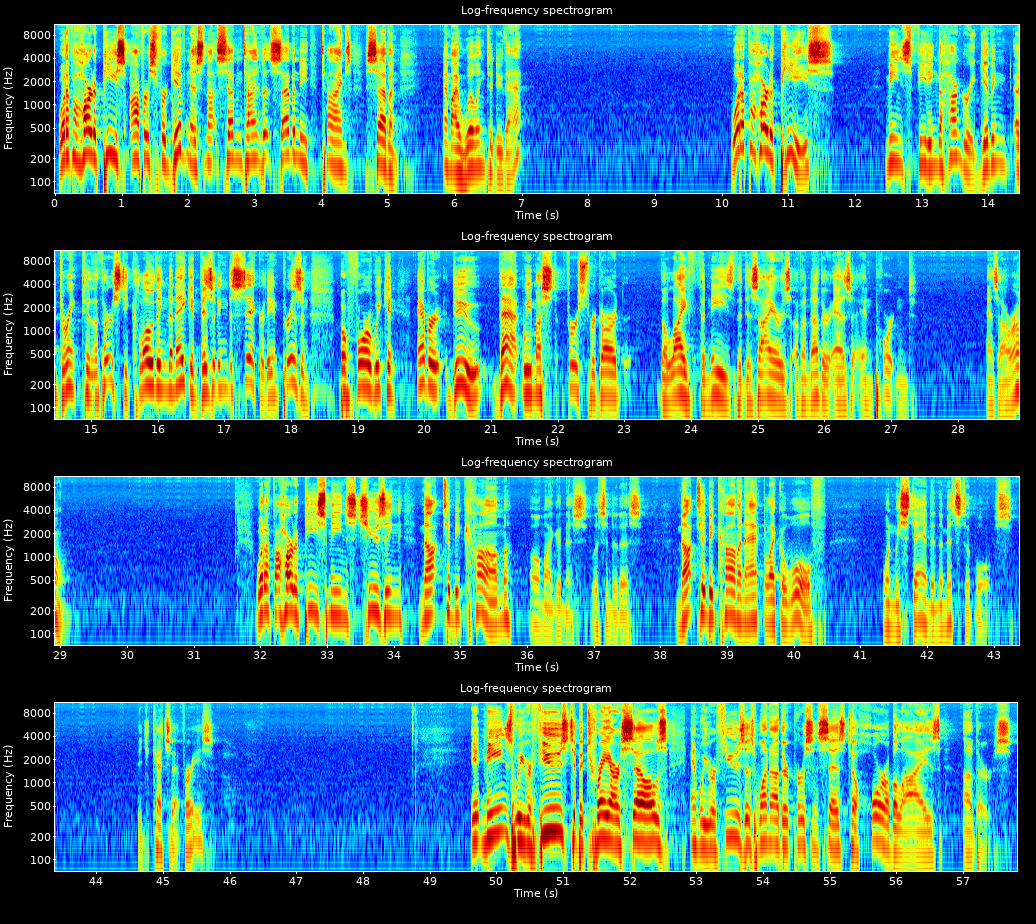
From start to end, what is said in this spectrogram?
What if a heart of peace offers forgiveness not seven times, but 70 times seven? Am I willing to do that? What if a heart of peace means feeding the hungry, giving a drink to the thirsty, clothing the naked, visiting the sick or the in prison. Before we can ever do that, we must first regard the life, the needs, the desires of another as important as our own. What if a heart of peace means choosing not to become, oh my goodness, listen to this, not to become and act like a wolf, when we stand in the midst of wolves. Did you catch that phrase? It means we refuse to betray ourselves and we refuse, as one other person says, to horribilize others.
